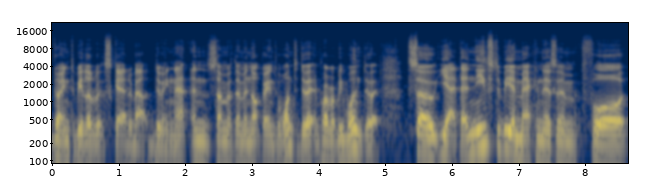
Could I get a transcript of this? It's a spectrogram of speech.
going to be a little bit scared about doing that, and some of them are not going to want to do it and probably won't do it. So, yeah, there needs to be a mechanism for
